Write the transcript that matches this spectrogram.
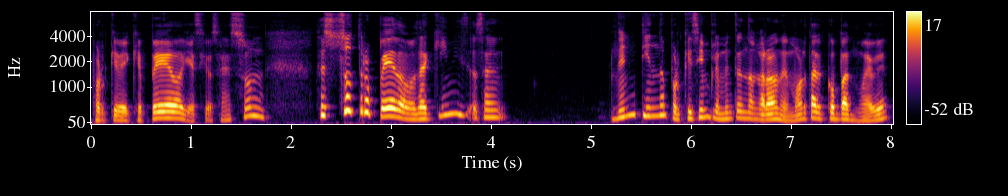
Porque ve qué pedo y así. O sea, es un. Es otro pedo. O sea, aquí. O sea. No entiendo por qué simplemente no agarraron el Mortal Kombat 9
